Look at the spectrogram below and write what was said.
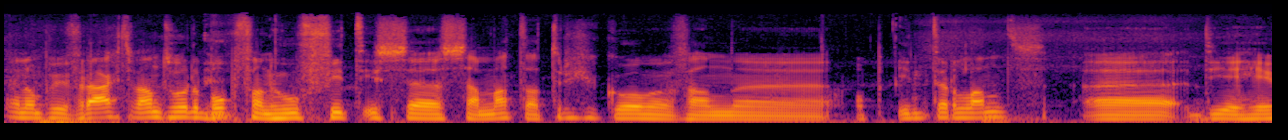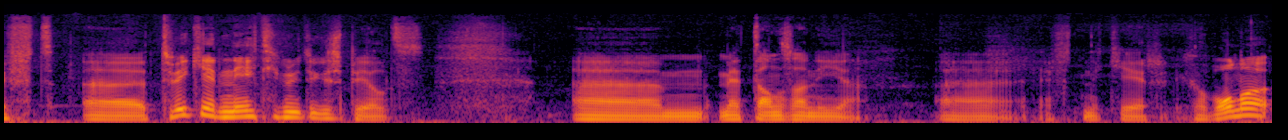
En op uw vraag te beantwoorden, Bob, van hoe fit is eh, Samatta teruggekomen van, eh, op Interland? Eh, die heeft twee keer 90 minuten gespeeld ehm, met Tanzania. Heeft een keer gewonnen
